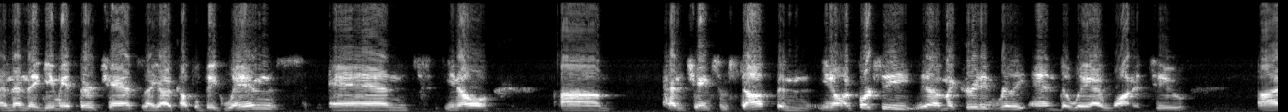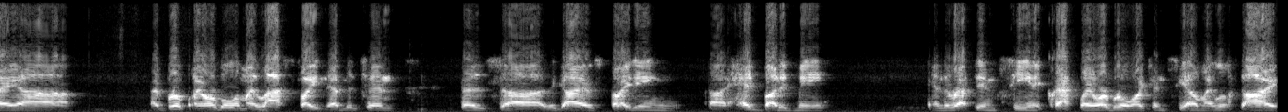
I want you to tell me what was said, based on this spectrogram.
And then they gave me a third chance, and I got a couple big wins, and you know, um, had to change some stuff. And you know, unfortunately, uh, my career didn't really end the way I wanted to. I uh, I broke my orbital in my last fight in Edmonton because uh, the guy I was fighting uh, head butted me, and the ref didn't see, and it cracked my orbital. I couldn't see out of my left eye,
